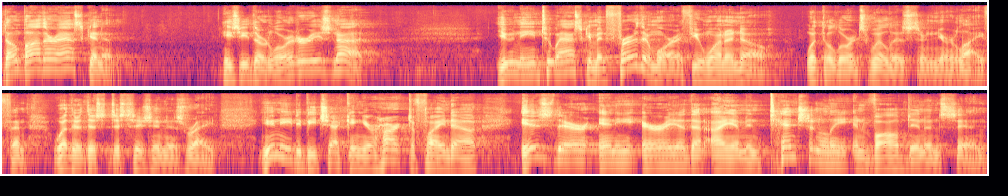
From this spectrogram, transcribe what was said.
Don't bother asking him. He's either Lord or he's not. You need to ask him. And furthermore, if you want to know, what the Lord's will is in your life and whether this decision is right. You need to be checking your heart to find out is there any area that I am intentionally involved in in sin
